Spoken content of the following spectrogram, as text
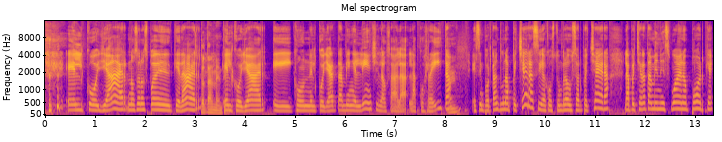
el collar no se nos puede quedar. Totalmente. El collar y con el collar también el lynch, la, o sea, la, la correíta. Es importante una pechera, si acostumbra a usar pechera. La pechera también es bueno porque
